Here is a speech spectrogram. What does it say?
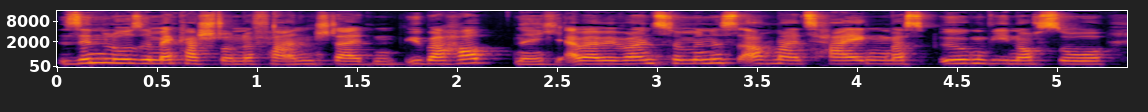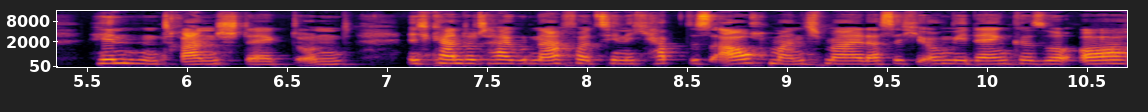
sinnlose Meckerstunde veranstalten, überhaupt nicht. Aber wir wollen zumindest auch mal zeigen, was irgendwie noch so hinten dran steckt. Und ich kann total gut nachvollziehen, ich habe das auch manchmal, dass ich irgendwie denke, so, oh,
